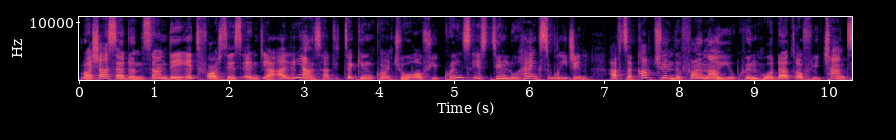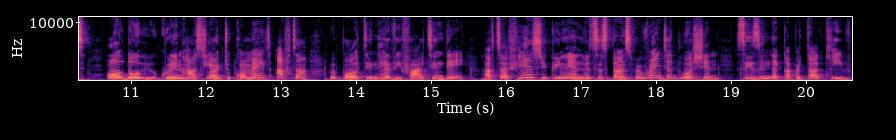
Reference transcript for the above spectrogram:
Russia said on Sunday its forces and their alliance had taken control of Ukraine's eastern Luhansk region after capturing the final Ukraine holdouts of Lysychansk although Ukraine has yet to comment after reporting heavy fighting there. After fierce Ukrainian resistance prevented Russian seizing the capital Kiev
